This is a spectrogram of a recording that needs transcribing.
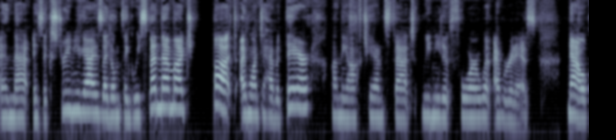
and that is extreme, you guys. I don't think we spend that much, but I want to have it there on the off chance that we need it for whatever it is. Now,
